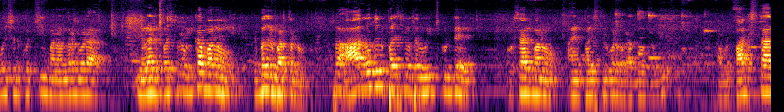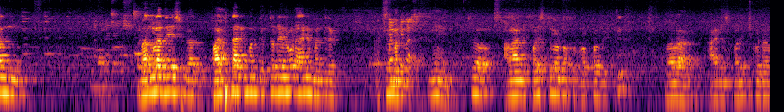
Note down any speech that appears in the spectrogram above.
పొజిషన్కి వచ్చి మనందరం కూడా ఇలాంటి పరిస్థితులు ఇంకా మనం ఇబ్బందులు పడుతున్నాం. సో ఆ రోజుల పరిస్థితులు ఒకసారి ఊహించుకుంటే ఒకసారి మనం ఆయన పరిస్థితులు కూడా మనకు అర్థమవుతుంది. అప్పుడు పాకిస్తాన్ బంగ్లాదేశ్ కాదు పాకిస్తాన్కి మనకు యుద్ధం కూడా ఆయన మంత్రి. రక్షణ మంత్రి. సో అలాంటి పరిస్థితుల్లో ఉన్న ఒక గొప్ప వ్యక్తి వాళ్ళ ఆయన స్మరించుకోవడం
